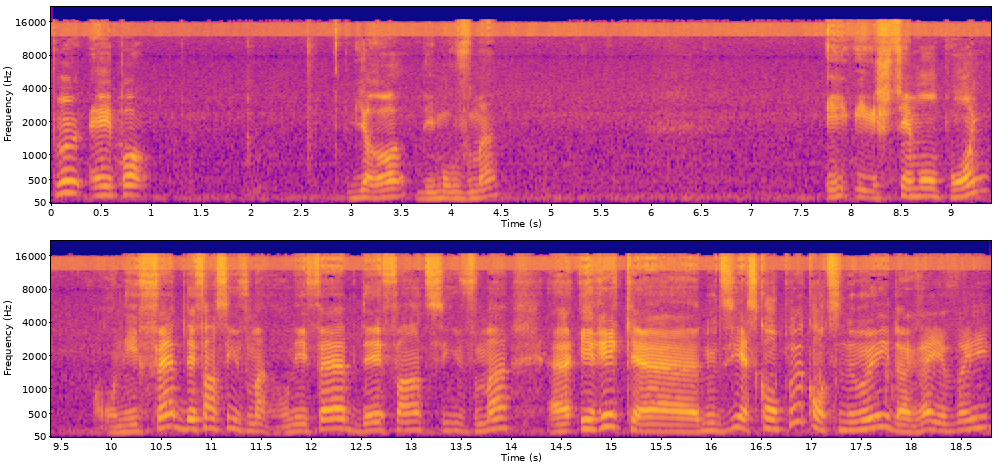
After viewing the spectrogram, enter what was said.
peu importe il y aura des mouvements. Et, je tiens mon point. On est faible défensivement. On est faible défensivement. Euh, Eric euh, nous dit est-ce qu'on peut continuer de rêver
